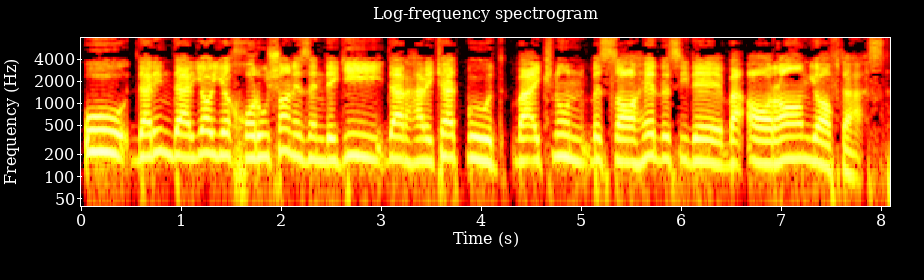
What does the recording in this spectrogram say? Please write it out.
او در این دریای خروشان زندگی در حرکت بود و اکنون به ساحل رسیده و آرام یافته است.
